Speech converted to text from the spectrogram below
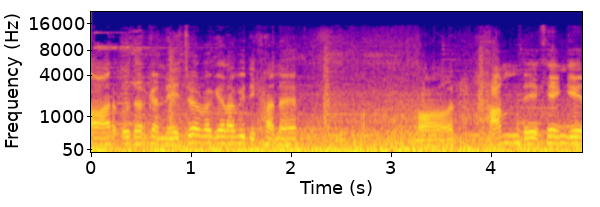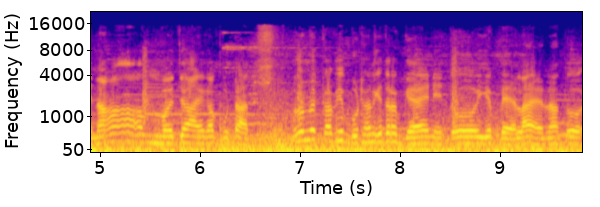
और उधर का नेचर वगैरह भी दिखाना है। और हम देखेंगे ना, मज़ा आएगा भूटान। मतलब मैं कभी भूटान की तरफ़ गया ही नहीं तो ये पहला है ना तो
